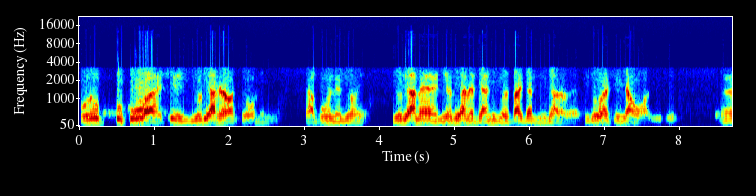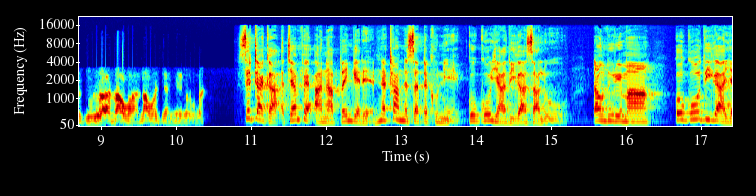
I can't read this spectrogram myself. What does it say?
ဘိုးကိုကိုကရှေ့ရိုးရတော့ကြော်နေတယ်ဒါပွင့်နေပြောရင် ယူရီးယားနဲ့ယူရီးယားနဲ့တန်းတူကိုစိုက်ကြပြီးကြတော့ပဲသူတို့ကရှေ့ရောက်သွားပြီအဲသူတို့ကအနောက်မှာအနောက်မှာကြံခဲ့တော့ပဲစစ်တပ်ကအကြမ်းဖက်အာဏာသိမ်းခဲ့တဲ့2021ခုနှစ်ကိုကိုရာသီကစလို့တောင်သူတွေမှာကိုကိုသီးကရ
